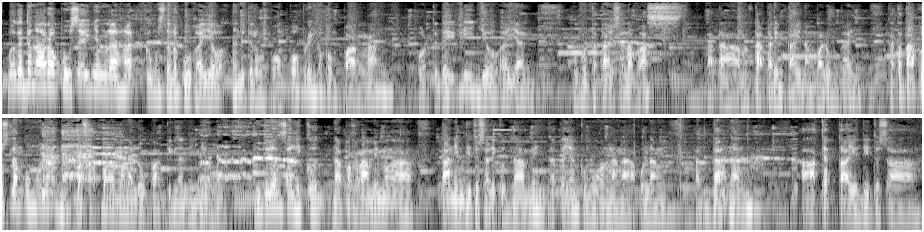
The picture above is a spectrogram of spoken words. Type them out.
Magandang araw po sa inyong lahat. Kumusta na po kayo? Nandito naman po ang pobreng kapampangan. For today video, ayan, pupunta tayo sa labas at uh, magtatanim tayo ng malunggay. Katatapos lang umulan, basa pa ang mga lupa. Tingnan ninyo. Oh. Dito yan sa likod, napakarami mga tanim dito sa likod namin. At ayan, kumuha na nga ako ng hagdanan. Aakyat tayo dito sa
